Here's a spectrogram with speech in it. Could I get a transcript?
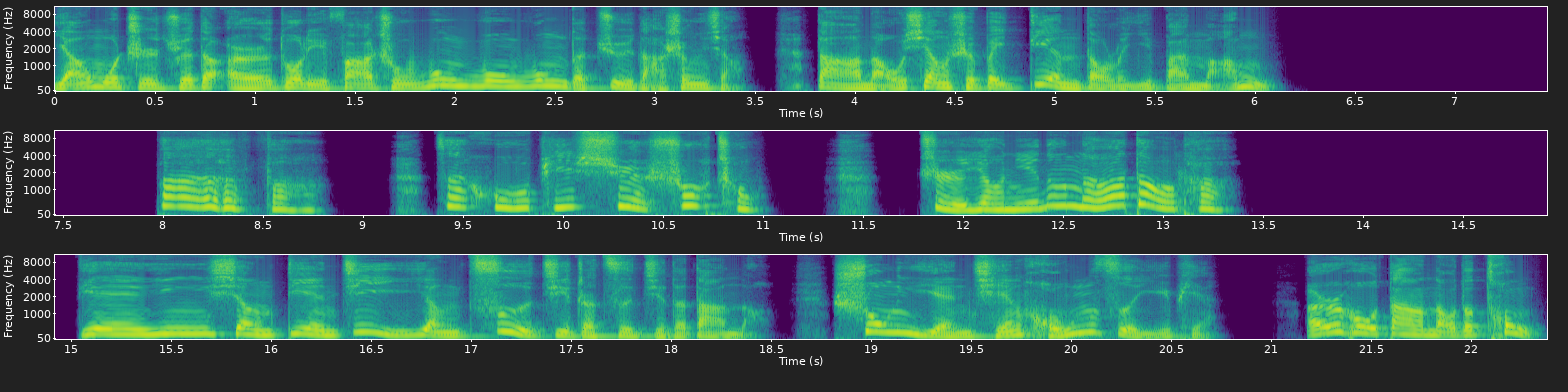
杨木只觉得耳朵里发出嗡嗡嗡的巨大声响，大脑像是被电到了一般麻木。办法在虎皮血书中，只要你能拿到它。电音像电击一样刺激着自己的大脑，双眼前红色一片，而后大脑的痛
